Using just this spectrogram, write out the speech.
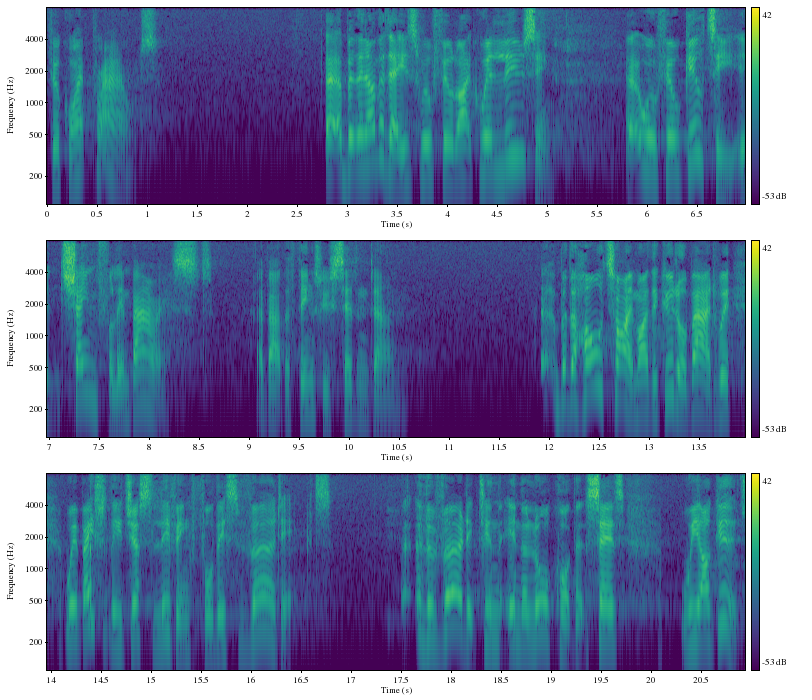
feel quite proud. Uh, but then other days we'll feel like we're losing. Uh, we'll feel guilty, shameful, embarrassed about the things we've said and done. Uh, but the whole time, either good or bad, we're, we're basically just living for this verdict. Uh, the verdict in, in the law court that says we are good,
